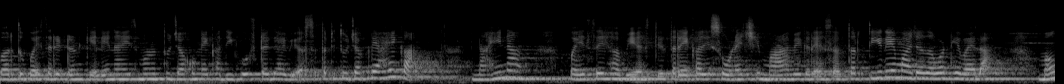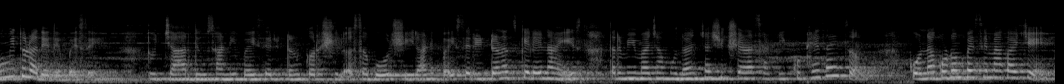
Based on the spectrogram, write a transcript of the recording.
बरं तू पैसे रिटर्न केले नाहीस म्हणून तुझ्याकडून एखादी गोष्ट घ्यावी असं तरी तुझ्याकडे आहे का? नाही ना? पैसे हवे असतील तर एखादी सोन्याची माळ वगैरे असेल तर ती दे माझ्याजवळ ठेवायला. मग मी तुला देते पैसे. तू चार दिवसांनी पैसे रिटर्न करशील असं बोलशील आणि पैसे रिटर्नच केले नाहीस तर मी माझ्या मुलांच्या शिक्षणासाठी कुठे जायचं? कोणाकडून पैसे मागायचे?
